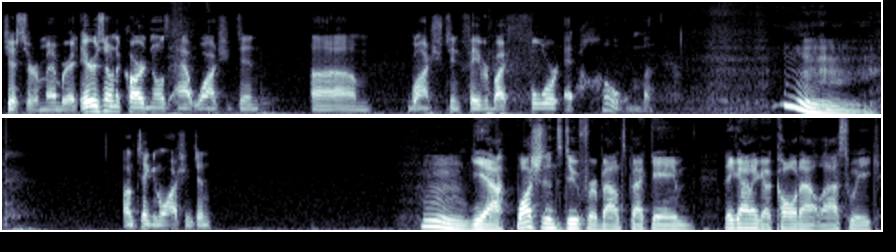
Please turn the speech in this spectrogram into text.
just to remember it. Arizona Cardinals at Washington. Um, Washington favored by four at home. Hmm. I'm taking Washington. Hmm. Yeah. Washington's due for a bounce back game. They kind of got called out last week.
